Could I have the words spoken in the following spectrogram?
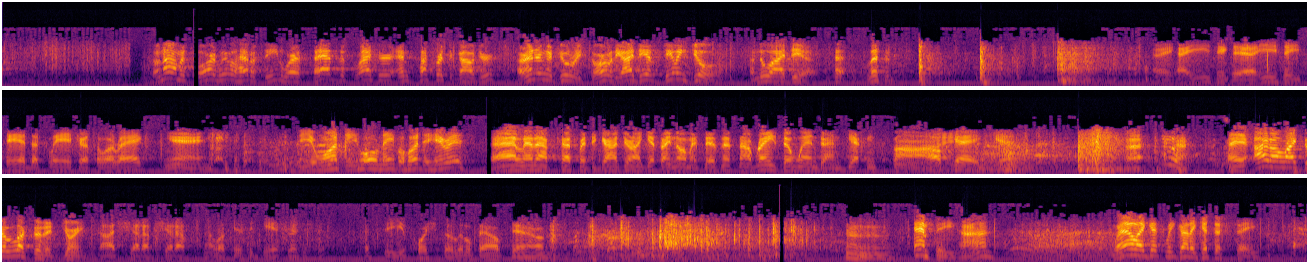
So now, Mr. Ford, we will have a scene where Thad the Slasher and Cuthbert the Gouger are entering a jewelry store with the idea of stealing jewels. A new idea. Listen. Hey, hey, easy there. Easy, said the slasher thorax. Yeah. Do you want the whole neighborhood to hear it? Ah, let up, Cuthbert the Gouger. I guess I know my business. Now raise the window and get inside. Okay, kid. Uh, hey, I don't like the looks of the joint. Oh, shut up, shut up. Now, look, here's the cash register. Let's see, you push the little valve down. Hmm. Empty, huh? Well, I guess we gotta get the safe.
